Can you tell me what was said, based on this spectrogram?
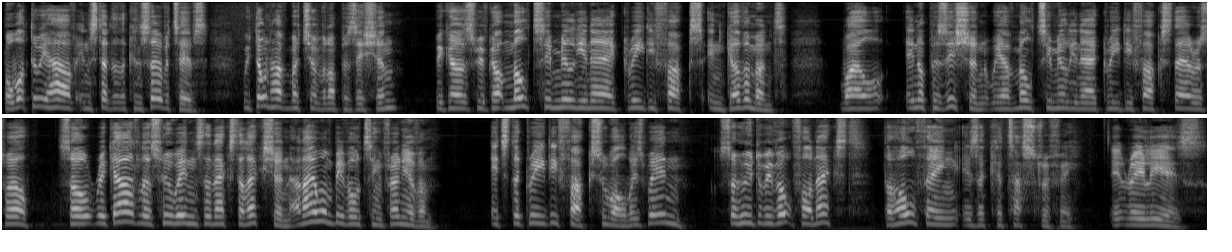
But what do we have instead of the Conservatives? We don't have much of an opposition because we've got multi-millionaire greedy fucks in government, while in opposition we have multi-millionaire greedy fucks there as well. So regardless who wins the next election, and I won't be voting for any of them, it's the greedy fucks who always win. So who do we vote for next? The whole thing is a catastrophe. It really is.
